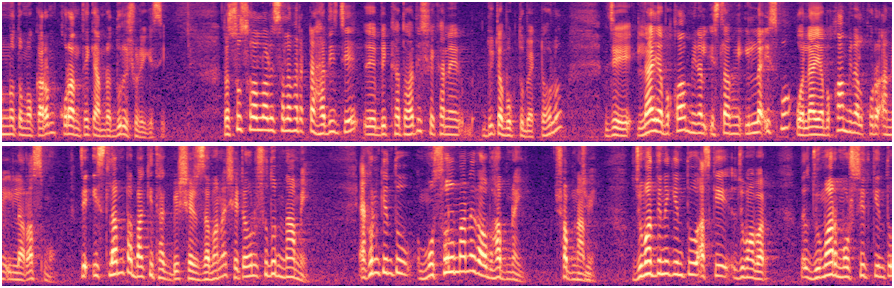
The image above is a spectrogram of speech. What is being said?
অন্যতম কারণ কোরআন থেকে আমরা দূরে সরে গেছি। রসুল সাল্লাহ আলি সাল্লামের একটা হাদিস যে যে বিখ্যাত হাদিস সেখানে দুইটা বক্তব্য একটা হলো যে লাইয়াবকা মিনাল ইসলামী ইল্লা ইসমো ও লাইয়াবকা মিনাল কোরআন ইল্লা রাসমো। যে ইসলামটা বাকি থাকবে শেষ জামানায় সেটা হলো শুধু নামে। এখন কিন্তু মুসলমানের অভাব নাই সব নামে। জুমার দিনে কিন্তু আজকে জুমাবার জুমার মসজিদ কিন্তু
